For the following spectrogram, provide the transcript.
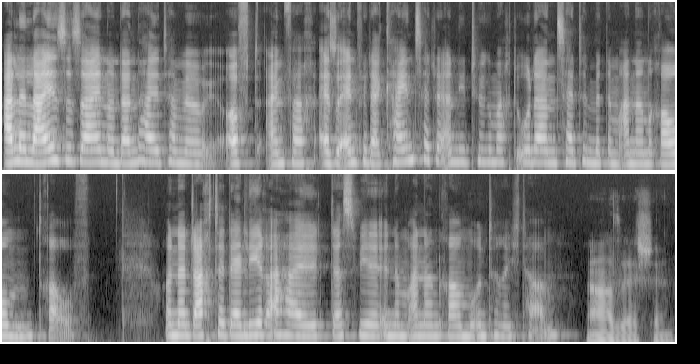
Alle leise sein und dann halt haben wir oft einfach, also entweder keinen Zettel an die Tür gemacht oder einen Zettel mit einem anderen Raum drauf. Und dann dachte der Lehrer halt, dass wir in einem anderen Raum Unterricht haben. Ah, sehr schön.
